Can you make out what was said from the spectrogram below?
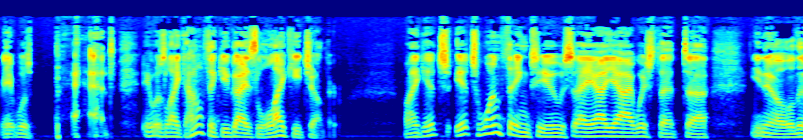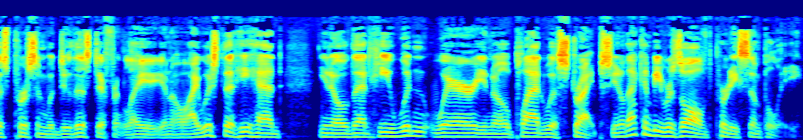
it was bad. It was like I don't think you guys like each other Like it's it's one thing to say, oh, yeah, I wish that uh, you know this person would do this differently. You know, I wish that he had, you know, that he wouldn't wear, you know, plaid with stripes. You know, that can be resolved pretty simply,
